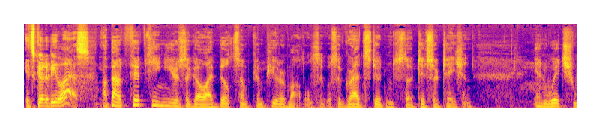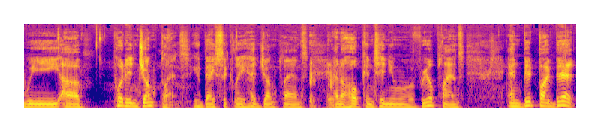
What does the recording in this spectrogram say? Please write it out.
It's going to be less. About 15 years ago, I built some computer models. It was a grad student's uh, dissertation in which we uh, put in junk plans. You basically had junk plans and a whole continuum of real plans. And bit by bit,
